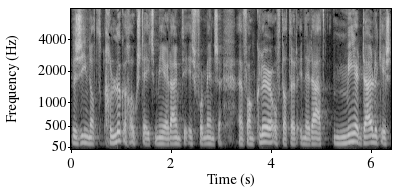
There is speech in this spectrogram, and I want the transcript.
We zien dat gelukkig ook steeds meer ruimte is voor mensen uh, van kleur. Of dat er inderdaad meer duidelijk is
